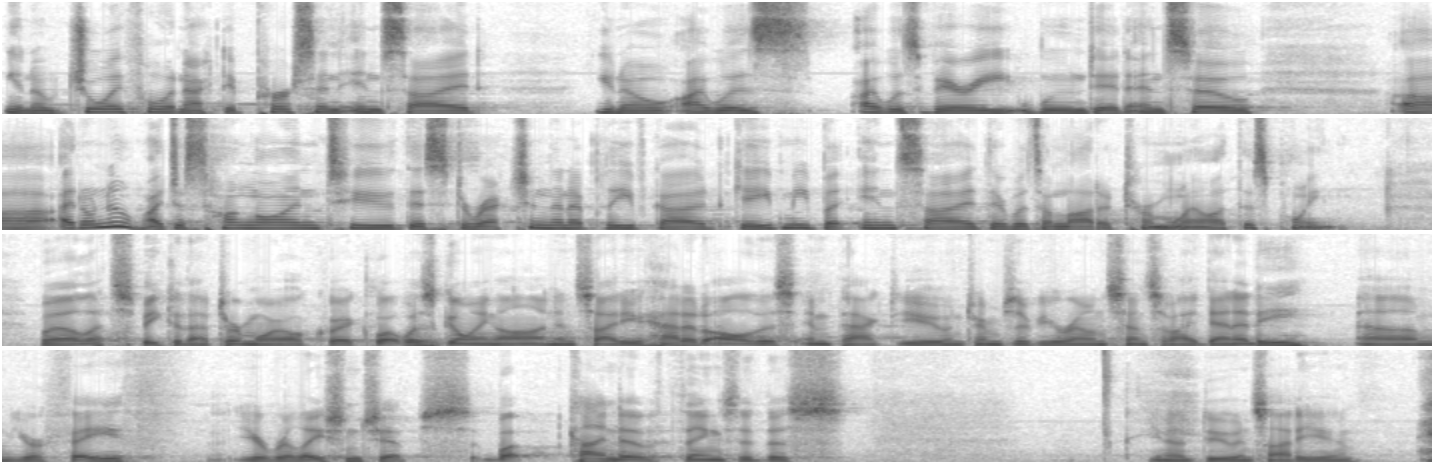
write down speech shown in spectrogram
you know joyful and active person, inside, you know, I was I was very wounded, and so. Uh, I don't know. I just hung on to this direction that I believe God gave me, but inside there was a lot of turmoil at this point. Well, let's speak to that turmoil quick. What was going on inside you? How did all this impact you in terms of your own sense of identity, um, your faith, your relationships? What kind of things did this, you know, do inside of you?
